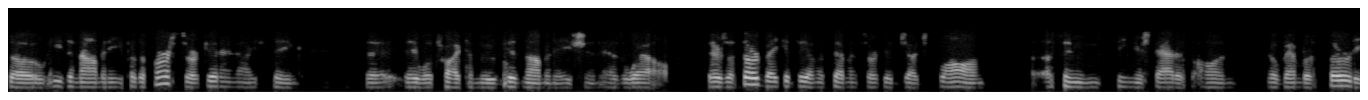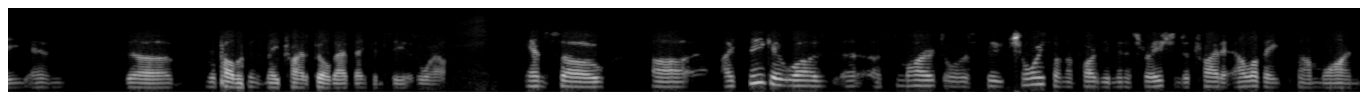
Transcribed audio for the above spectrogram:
so he's a nominee for the First Circuit, and I think that they will try to move his nomination as well. There's a third vacancy on the Seventh Circuit. Judge Flaum assumed senior status on November 30, and the Republicans may try to fill that vacancy as well. And so uh, I think it was a, a smart or astute choice on the part of the administration to try to elevate someone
